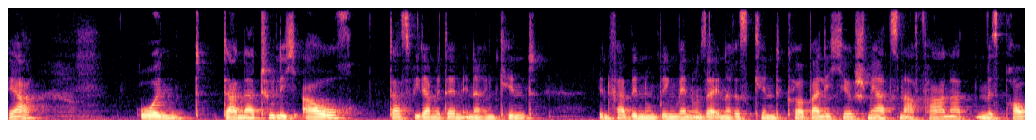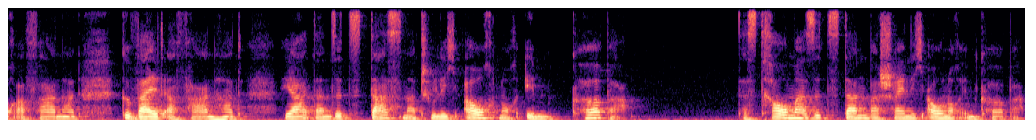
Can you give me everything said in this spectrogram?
Ja? Und dann natürlich auch das wieder mit deinem inneren Kind in Verbindung bringen, wenn unser inneres Kind körperliche Schmerzen erfahren hat, Missbrauch erfahren hat, Gewalt erfahren hat, ja, dann sitzt das natürlich auch noch im Körper. Das Trauma sitzt dann wahrscheinlich auch noch im Körper.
